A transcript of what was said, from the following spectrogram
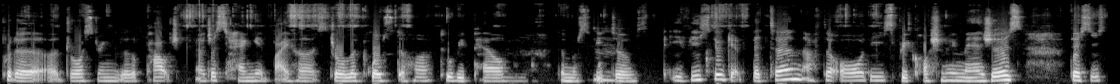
put a, a drawstring little pouch and I'll just hang it by her stroller close to her to repel the mosquitoes. Hmm. If you still get bitten after all these precautionary measures, there's this-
